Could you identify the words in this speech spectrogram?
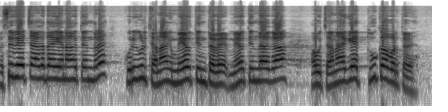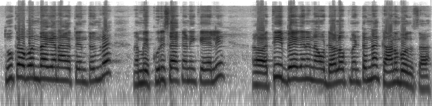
ಹಸಿವು ಹೆಚ್ಚಾಗದಾಗ ಏನಾಗುತ್ತೆ ಅಂದರೆ ಕುರಿಗಳು ಚೆನ್ನಾಗಿ ಮೇವು ತಿಂತವೆ. ಮೇವು ತಿಂದಾಗ ಅವು ಚೆನ್ನಾಗೇ ತೂಕ ಬರ್ತವೆ. ತೂಕ ಬಂದಾಗ ಏನಾಗುತ್ತೆ ಅಂತಂದರೆ ನಮಗೆ ಕುರಿ ಸಾಕಾಣಿಕೆಯಲ್ಲಿ ಅತಿ ಬೇಗನೆ ನಾವು ಡೆವಲಪ್ಮೆಂಟನ್ನು ಕಾಣ್ಬೋದು ಸರ್.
